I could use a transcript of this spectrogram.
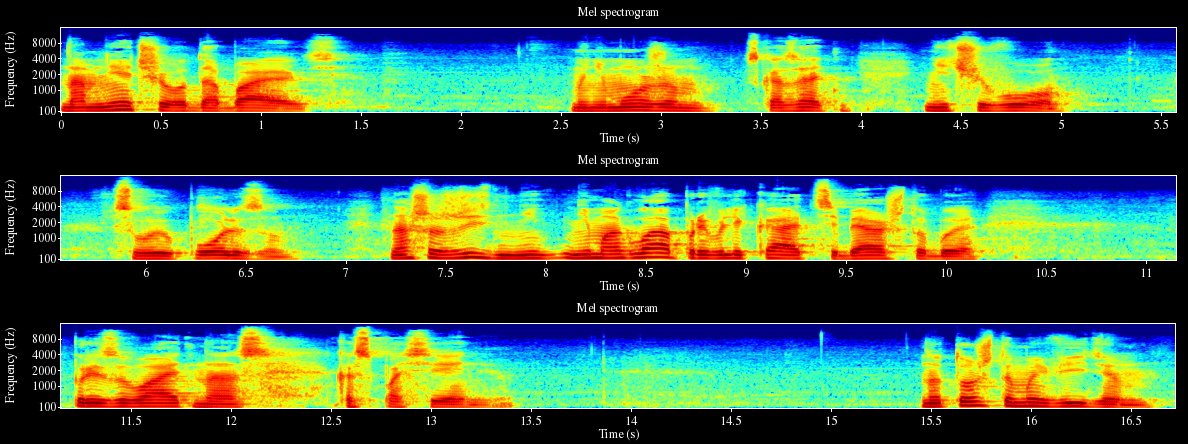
Нам нечего добавить. Мы не можем сказать ничего в свою пользу. Наша жизнь не, не могла привлекать Тебя, чтобы призывать нас к спасению. Но то, что мы видим –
